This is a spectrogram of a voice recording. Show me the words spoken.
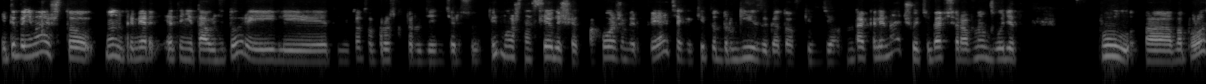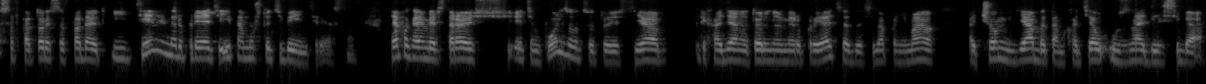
И ты понимаешь, что, ну, например, это не та аудитория или это не тот вопрос, который тебя интересует. Ты можешь на следующее похожее мероприятие какие-то другие заготовки сделать. Но так или иначе у тебя все равно будет пул э, вопросов, которые совпадают и теме мероприятия, и тому, что тебе интересно. Я, по крайней мере, стараюсь этим пользоваться, то есть я, приходя на то или иное мероприятие, для себя понимаю, о чем я бы там хотел узнать для себя.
